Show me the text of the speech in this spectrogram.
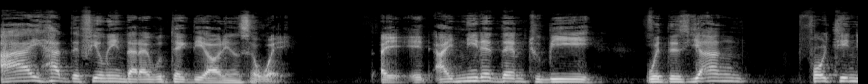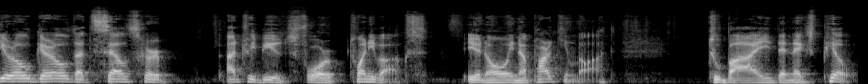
I had the feeling that I would take the audience away. I, it, I needed them to be with this young 14 year old girl that sells her attributes for 20 bucks, you know, in a parking lot to buy the next pill.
